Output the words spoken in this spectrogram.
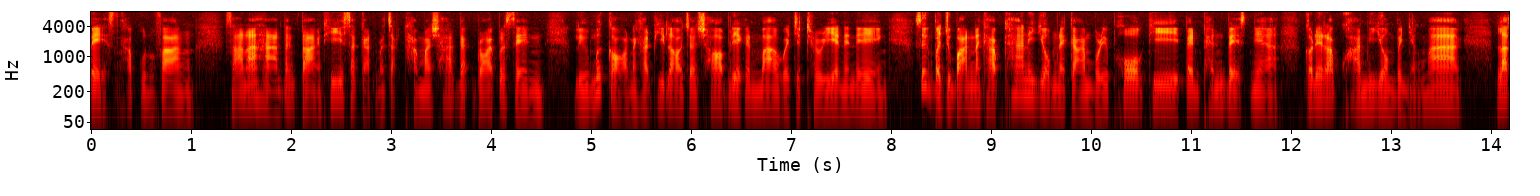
based ครับคุณผู้ฟัง สารอาหารต่างๆ ที่สกัดมาจากธรรมชาติแบบ100%หรือเมื่อก่อนนะครับที่เราจะชอบเรียกกันว่า vegetarian นั่นเอง ซึ่งปัจจุบันนะครับค่านิยมในการบริโภคที่เป็น plant based เนี่ยก็ได้รับความนิยมเป็นอย่างมาก รา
